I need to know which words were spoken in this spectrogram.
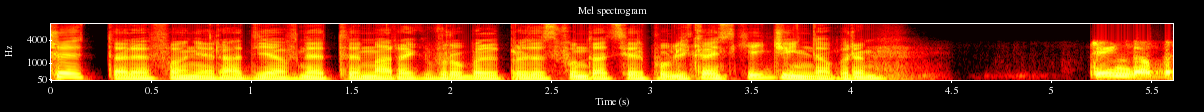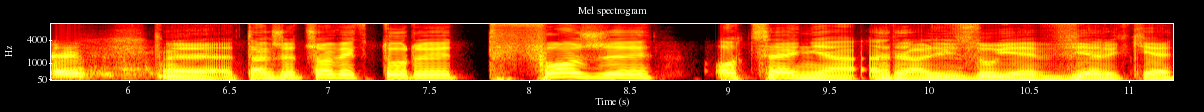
Przy telefonie Radia Wnet Marek Wrubel, prezes Fundacji Republikańskiej. Dzień dobry. Dzień dobry. E, także człowiek, który tworzy ocenia, realizuje wielkie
